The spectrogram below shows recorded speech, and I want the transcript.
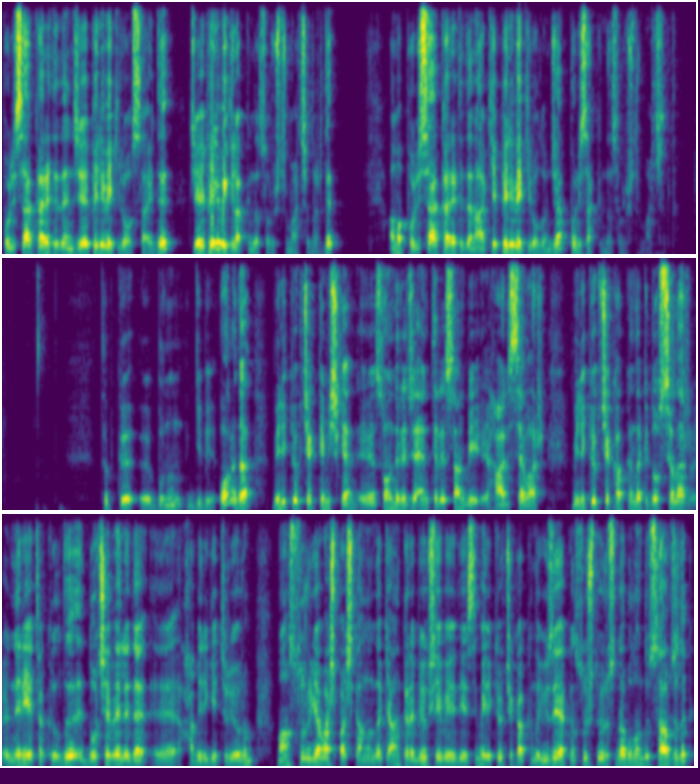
Polise hakaret eden CHP'li vekil olsaydı CHP'li vekil hakkında soruşturma açılırdı. Ama polise hakaret eden AKP'li vekil olunca polis hakkında soruşturma açıldı. Tıpkı e, bunun gibi. Orada Melik Gökçek demişken e, son derece enteresan bir hadise var. Melik Gökçek hakkındaki dosyalar e, nereye takıldı? Doçevele'de haberi getiriyorum. Mansur Yavaş başkanlığındaki Ankara Büyükşehir Belediyesi Melik Gökçek hakkında yüze yakın suç duyurusunda bulundu. Savcılık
